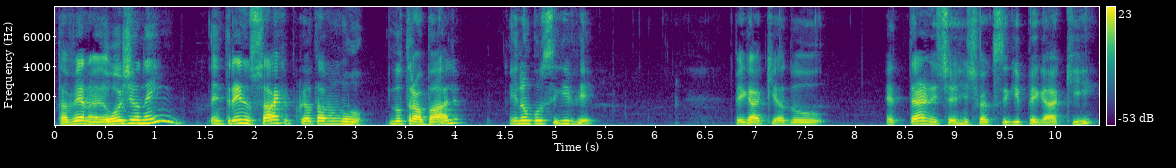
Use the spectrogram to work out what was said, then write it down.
Tá vendo? Hoje eu nem entrei no saque porque eu tava no, no trabalho e não consegui ver. Pegar aqui a do Eternity. A gente vai conseguir pegar aqui.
